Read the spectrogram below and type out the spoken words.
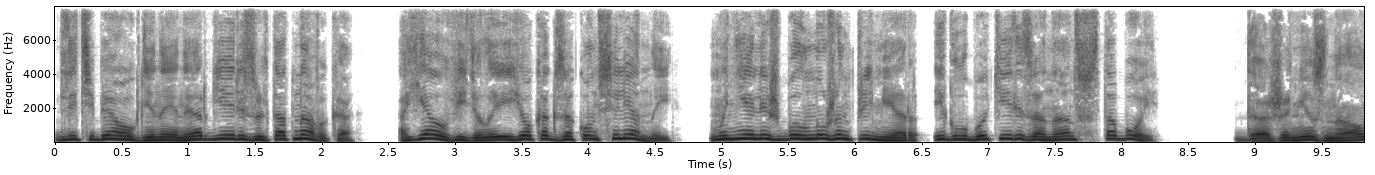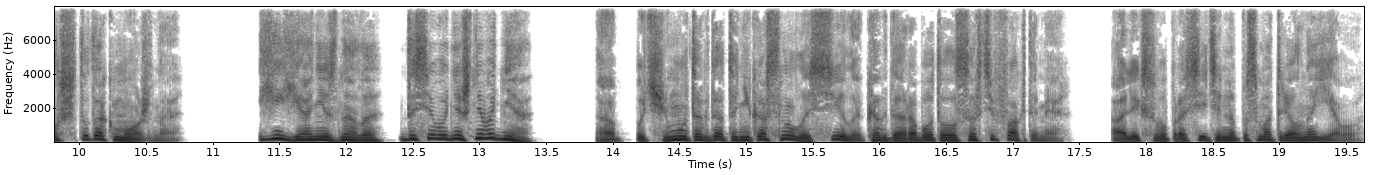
Для тебя огненная энергия — результат навыка, а я увидела ее как закон Вселенной. Мне лишь был нужен пример и глубокий резонанс с тобой. Даже не знал, что так можно. И я не знала до сегодняшнего дня. А почему тогда ты не коснулась силы, когда работала с артефактами? Алекс вопросительно посмотрел на Еву.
